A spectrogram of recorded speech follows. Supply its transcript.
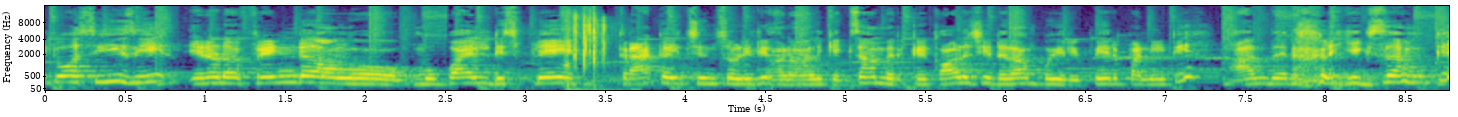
இட் வாஸ் ஈஸி என்னோட ஃப்ரெண்டு அவங்க மொபைல் டிஸ்பிளே கிராக் ஆயிடுச்சுன்னு சொல்லிட்டு நாளைக்கு எக்ஸாம் இருக்குது காலேஜ் கிட்ட தான் போய் ரிப்பேர் பண்ணிவிட்டு அந்த நாளைக்கு எக்ஸாமுக்கு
